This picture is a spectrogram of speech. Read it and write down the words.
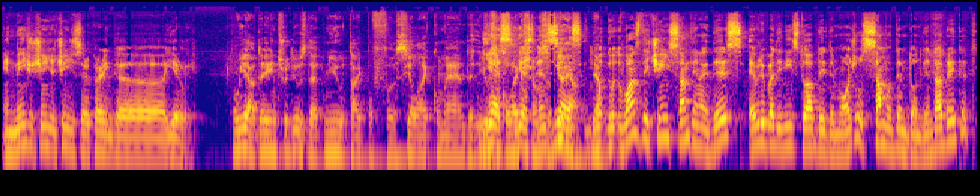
and major change, changes are occurring uh, yearly. Oh yeah, they introduced that new type of uh, CLI command and user yes, collections. Yes, and, yeah, yeah, yeah. once they change something like this, everybody needs to update their modules. Some of them don't get updated,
